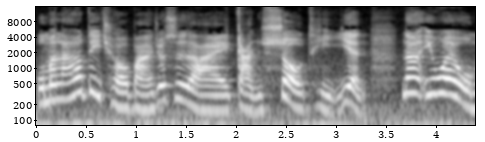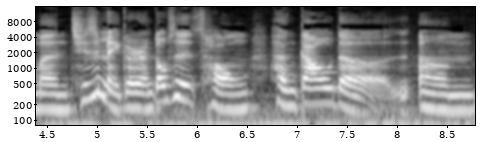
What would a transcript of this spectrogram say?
我们来到地球本来就是来感受体验。那因为我们其实每个人都是从很高的嗯。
